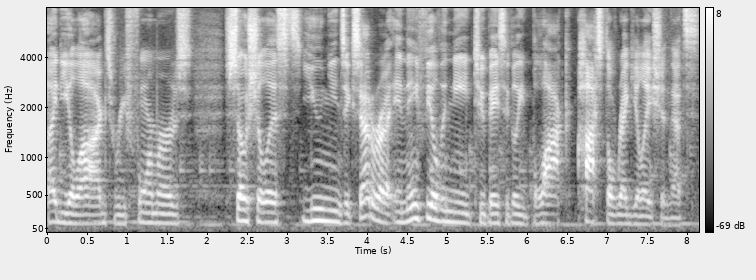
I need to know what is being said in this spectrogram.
ideologues, reformers, socialists, unions, etc., and they feel the need to basically block hostile regulation that's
